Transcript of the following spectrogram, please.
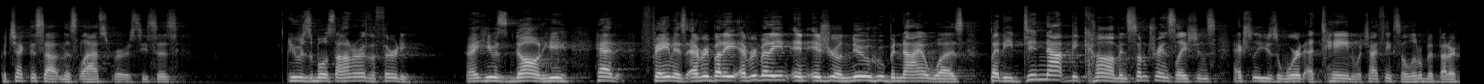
But check this out in this last verse. He says, he was the most honor of the 30. Right? He was known. He had famous. Everybody, everybody in Israel knew who Benaiah was, but he did not become, and some translations actually use the word attain, which I think is a little bit better,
